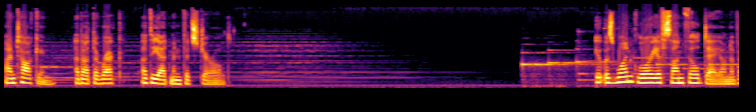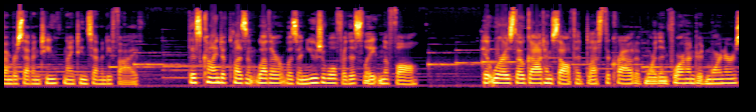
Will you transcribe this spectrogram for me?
I'm talking about the wreck of the Edmund Fitzgerald. It was one glorious sun filled day on November 17, 1975. This kind of pleasant weather was unusual for this late in the fall, it were as though God Himself had blessed the crowd of more than 400 mourners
